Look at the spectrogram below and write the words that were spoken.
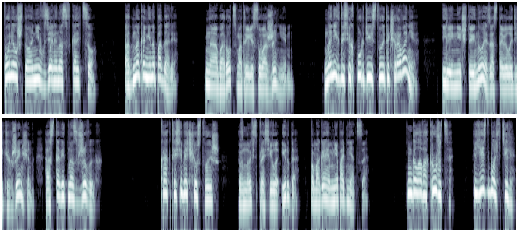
понял, что они взяли нас в кольцо. Однако не нападали. Наоборот, смотрели с уважением. На них до сих пор действует очарование? Или нечто иное заставило диких женщин оставить нас в живых? «Как ты себя чувствуешь?» — вновь спросила Ирда, помогая мне подняться. «Голова кружится? Есть боль в теле?»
